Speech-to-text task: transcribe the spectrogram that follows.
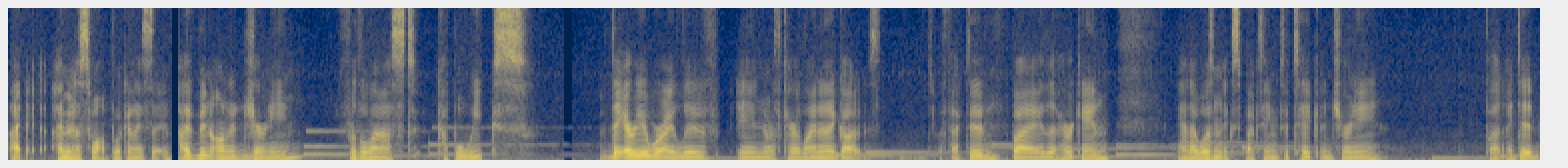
I, I'm in a swamp, what can I say? I've been on a journey for the last couple weeks. The area where I live in North Carolina got affected by the hurricane, and I wasn't expecting to take a journey, but I did.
